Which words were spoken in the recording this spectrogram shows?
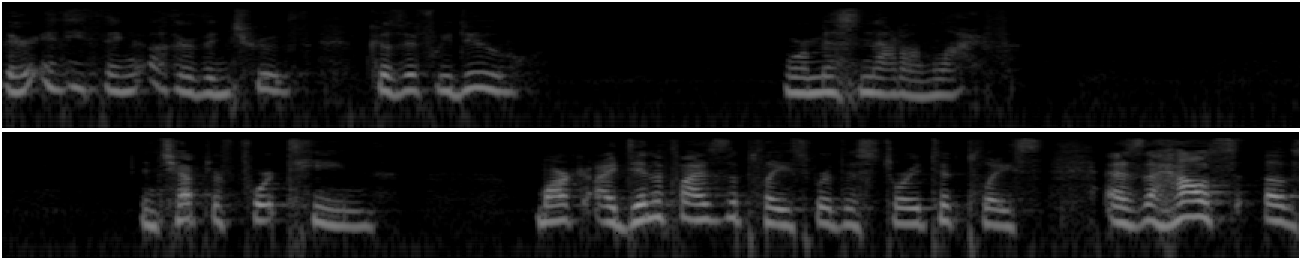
they're anything other than truth? Because if we do, we're missing out on life. In chapter 14, Mark identifies the place where this story took place as the house of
